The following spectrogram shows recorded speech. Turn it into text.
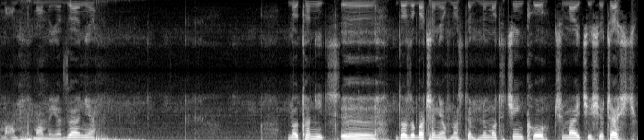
Mam, mamy jedzenie. No to nic. Yy, do zobaczenia w następnym odcinku. Trzymajcie się, cześć.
